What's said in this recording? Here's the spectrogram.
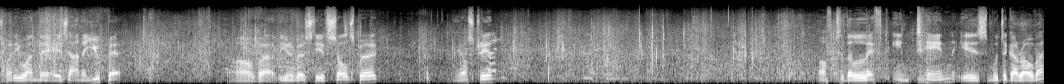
21 there is Anna Juppe of uh, the University of Salzburg, the Austrian. Off to the left in 10 is Mutagarova.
